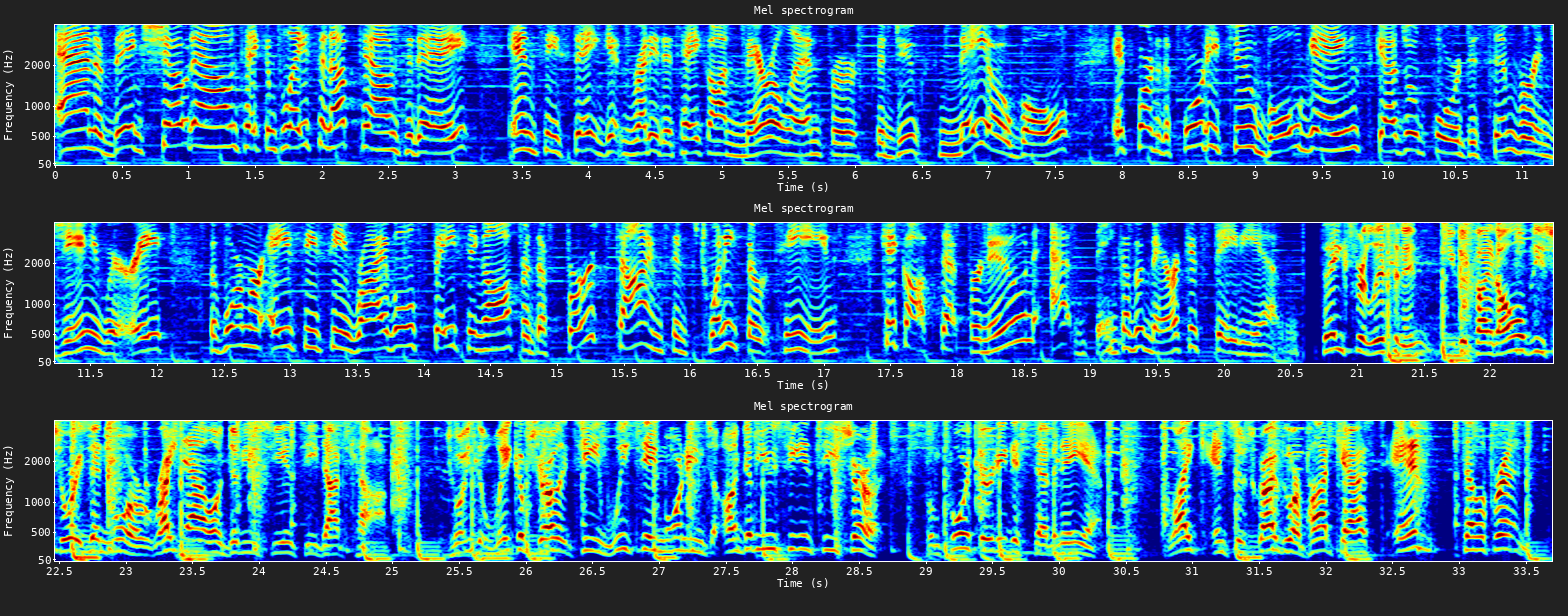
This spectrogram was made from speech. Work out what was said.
And a big showdown taking place in Uptown today. NC State getting ready to take on Maryland for the Duke's Mayo Bowl. It's part of the 42 bowl games scheduled for December and January. The former ACC rivals facing off for the first time since 2013. Kickoff set for noon at Bank of America Stadium. Thanks for listening. You can find all these stories and more right now on WCNC.com. Join the Wake Up Charlotte team weekday mornings on WCNC Charlotte from 4:30 to 7 a.m. Like and subscribe to our podcast and tell a friend.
